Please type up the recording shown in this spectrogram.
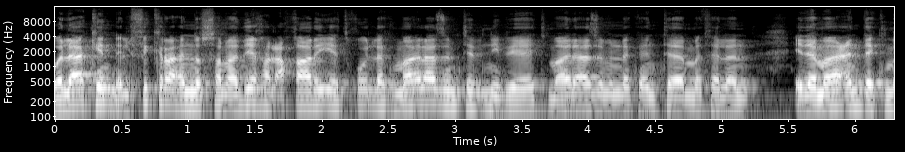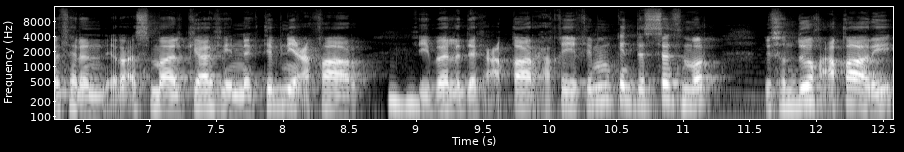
ولكن الفكرة أن الصناديق العقارية تقول لك ما لازم تبني بيت ما لازم أنك أنت مثلا إذا ما عندك مثلا رأس مال كافي أنك تبني عقار. في بلدك عقار حقيقي ممكن تستثمر بصندوق عقاري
